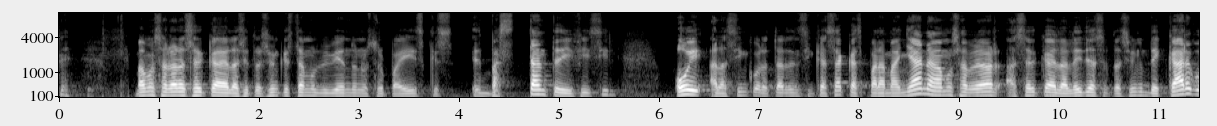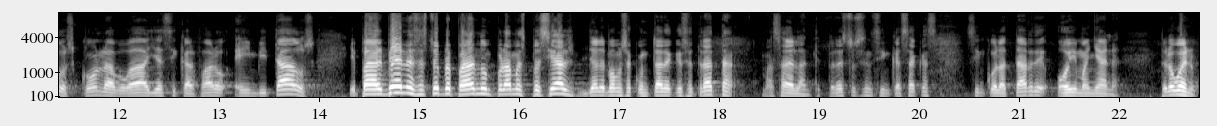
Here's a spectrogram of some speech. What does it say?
Vamos a hablar acerca de la situación que estamos viviendo en nuestro país, que es, es bastante difícil. Hoy a las 5 de la tarde en Sicasacas. Para mañana vamos a hablar acerca de la ley de aceptación de cargos con la abogada Jessica Alfaro e invitados. Y para el viernes estoy preparando un programa especial. Ya les vamos a contar de qué se trata más adelante. Pero esto es en Sicasacas, 5 de la tarde, hoy y mañana. Pero bueno,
